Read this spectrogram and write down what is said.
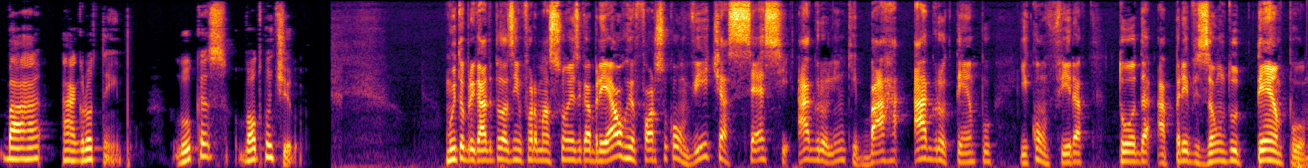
barra agrotempo. Lucas, volto contigo. Muito obrigado pelas informações, Gabriel. Reforço o convite, acesse agrolink barra agrotempo e confira toda a previsão do tempo.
